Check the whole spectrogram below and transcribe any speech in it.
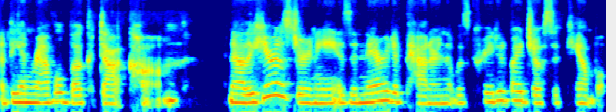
at theunravelbook.com. Now, the hero's journey is a narrative pattern that was created by Joseph Campbell,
